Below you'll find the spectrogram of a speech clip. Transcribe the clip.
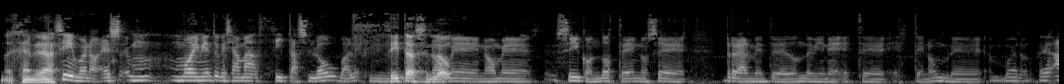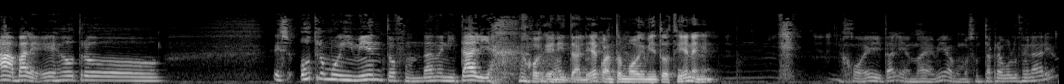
en general. Sí, bueno, es un movimiento que se llama Cita Slow, ¿vale? Cita Slow. No me, sí, con dos T, no sé realmente de dónde viene este, este nombre. Bueno, eh, ah, vale, es otro... Es otro movimiento fundado en Italia. Joder, en Italia, ¿cuántos movimientos tienen, eh? Joder, Italia, madre mía, como son tan revolucionarios.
